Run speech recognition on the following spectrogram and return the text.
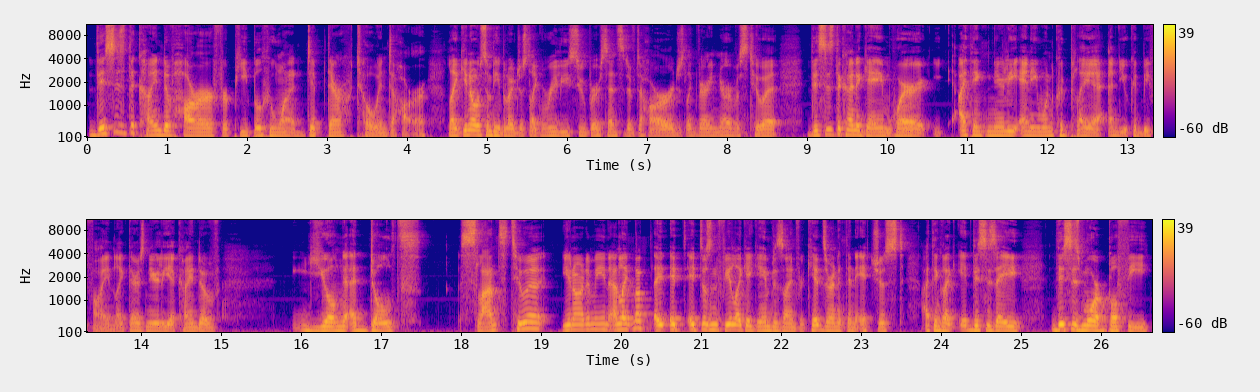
this is the kind of horror for people who want to dip their toe into horror. Like, you know, some people are just like really super sensitive to horror, just like very nervous to it. This is the kind of game where I think nearly anyone could play it and you could be fine. Like, there's nearly a kind of young adult slant to it you know what i mean and like not it it doesn't feel like a game designed for kids or anything it just i think like it, this is a this is more buffy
